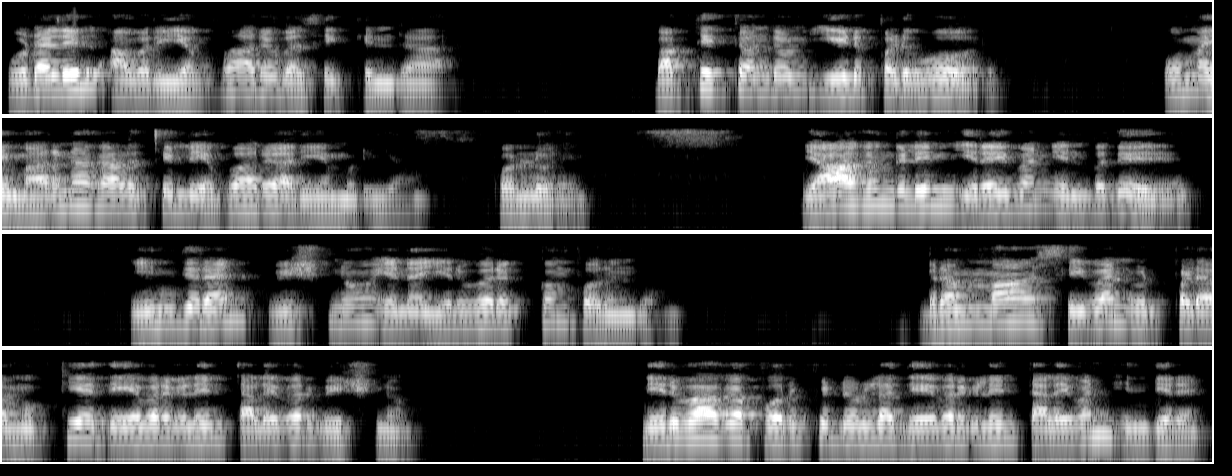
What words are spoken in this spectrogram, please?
உடலில் அவர் எவ்வாறு வசிக்கின்றார்? பக்தி தொண்டில் ஈடுபடுவோர் உம்மை மரண காலத்தில் எவ்வாறு அறிய முடியும்? பொருளுரை. யாகங்களின் இறைவன் என்பது இந்திரன் விஷ்ணு என இருவருக்கும் பொருந்தும். பிரம்மா சிவன் உட்பட முக்கிய தேவர்களின் தலைவர் விஷ்ணு. நிர்வாக பொறுப்பிலுள்ள தேவர்களின் தலைவன் இந்திரன்.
